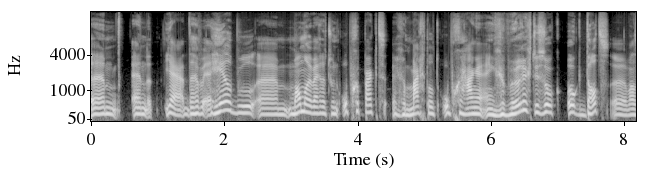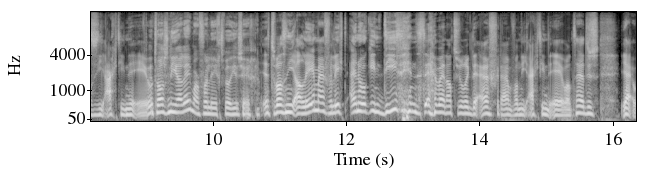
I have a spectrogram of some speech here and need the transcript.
Um, en ja, daar hebben een heleboel uh, mannen werden toen opgepakt, gemarteld, opgehangen en gewurgd. Dus ook, ook dat uh, was die 18e eeuw. Het was niet alleen maar verlicht, wil je zeggen? Het was niet alleen maar verlicht. En ook in die zin zijn wij natuurlijk de erfgenaam van die 18e eeuw. Want hè, dus, ja,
